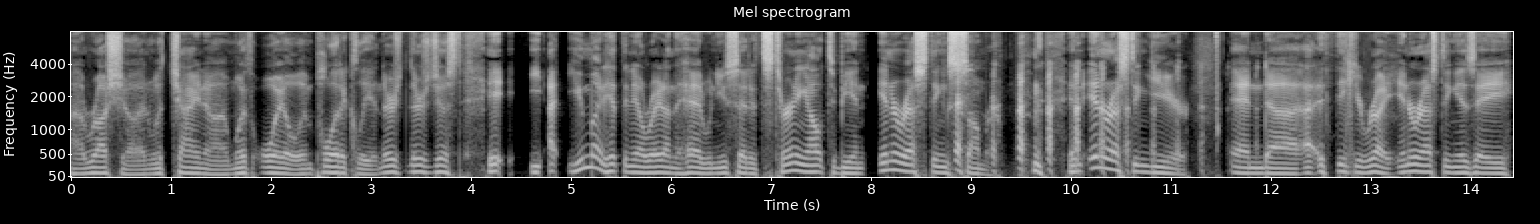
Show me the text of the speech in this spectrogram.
uh, Russia and with China and with oil and politically. And there's there's just it. You might hit the nail right on the head when you said it's turning out to be an interesting summer, an interesting year, and uh, I think you're right. Interesting is a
